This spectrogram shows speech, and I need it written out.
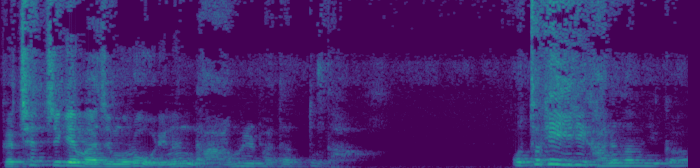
그 채찍에 맞음으로 우리는 나음을 받았도다. 어떻게 일이 가능합니까?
